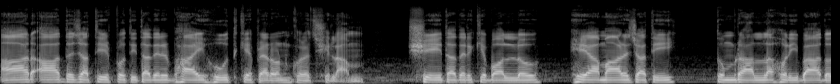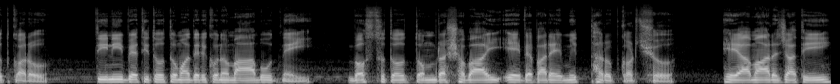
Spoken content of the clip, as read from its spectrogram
আর আদ জাতির প্রতি তাদের ভাই হুদকে প্রেরণ করেছিলাম। সে তাদেরকে বলল, হে আমার জাতি, তোমরা আল্লাহর ইবাদত করো। তিনি ব্যতীত তোমাদের কোনো মাবুদ নেই। বস্তুত তোমরা সবাই এ ব্যাপারে মিথ্যারোপ করছ। হে আমার জাতি,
